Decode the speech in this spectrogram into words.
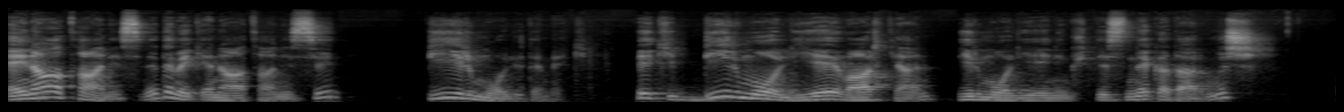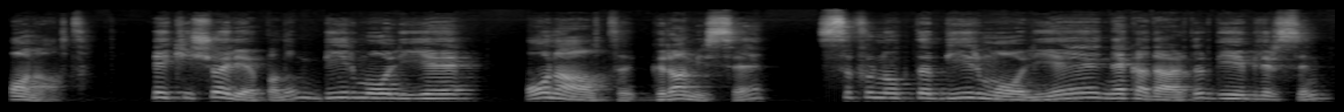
Na tanesi ne demek Na tanesi? 1 molü demek. Peki 1 mol Y varken 1 mol Y'nin kütlesi ne kadarmış? 16. Peki şöyle yapalım. 1 mol Y 16 gram ise 0.1 mol Y ne kadardır diyebilirsin.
